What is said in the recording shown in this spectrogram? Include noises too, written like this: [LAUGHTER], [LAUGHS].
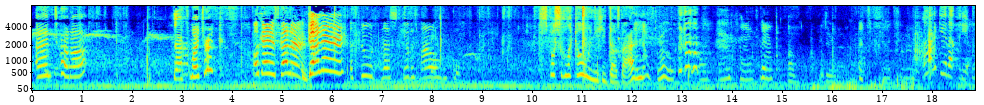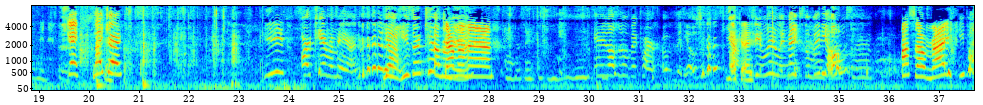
And ta-da! That's my trick. Okay, it's Gunner. Gunner! Let's do let's do this, bro. He's supposed to let go when he does that. I know, bro. Um, you're doing that. I want to get up here. Okay, my turn. He's our cameraman. Yeah, he's our cameraman. Cameraman. and he's also a big part of videos. Yeah. [LAUGHS] Okay. he literally makes the videos. Awesome, right?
